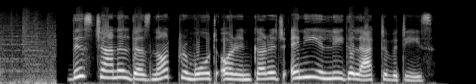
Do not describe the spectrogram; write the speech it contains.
This channel does not promote or encourage any illegal activities.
